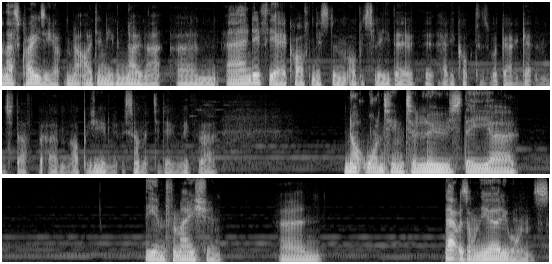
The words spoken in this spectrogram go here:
and that's crazy. I, I didn't even know that. Um, and if the aircraft missed them, obviously the, the helicopters would go and get them and stuff. But um, I presume it was something to do with uh, not wanting to lose the uh, the information, and that was on the early ones,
